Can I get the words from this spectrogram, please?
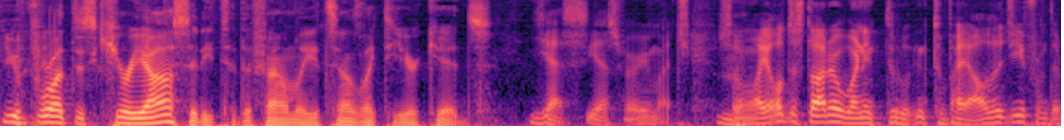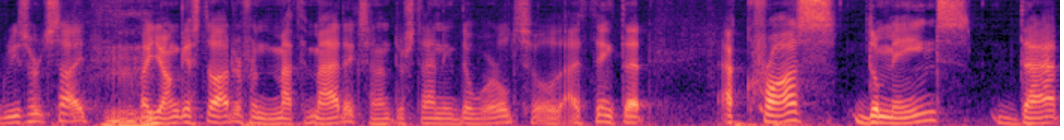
you brought this curiosity to the family. It sounds like to your kids. Yes, yes, very much. So Mm. my oldest daughter went into into biology from the research side. My Mhm. youngest daughter from mathematics and understanding the world. So I think that across domains, that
